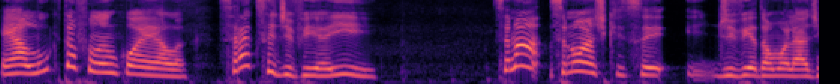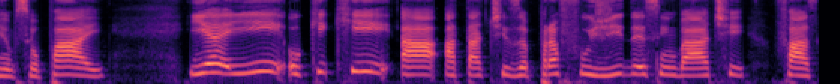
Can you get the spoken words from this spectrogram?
É a Lu que está falando com ela. Será que você devia ir? Você não, você não acha que você devia dar uma olhadinha pro seu pai? E aí, o que, que a, a Tatisa, para fugir desse embate, faz?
